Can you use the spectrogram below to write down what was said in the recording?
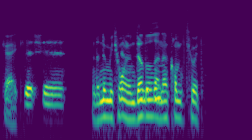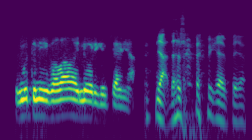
Kijk. Dus eh Dan noem je het gewoon een dubbel en dan komt het goed. er moet in ieder geval wel uitnodigend zijn, ja. Ja, dat is begrepen, ja.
